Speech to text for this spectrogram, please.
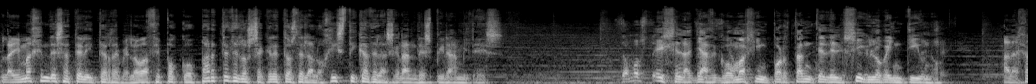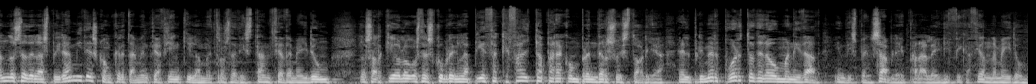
La imagen de satélite reveló hace poco parte de los secretos de la logística de las grandes pirámides. Es el hallazgo más importante del siglo XXI. Alejándose de las pirámides, concretamente a 100 kilómetros de distancia de Meidum, los arqueólogos descubren la pieza que falta para comprender su historia, el primer puerto de la humanidad, indispensable para la edificación de Meidum.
